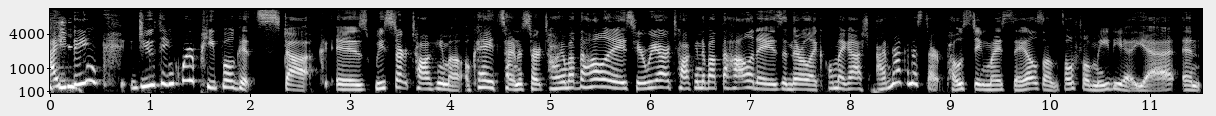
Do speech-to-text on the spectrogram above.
I you, think, do you think where people get stuck is we start talking about, okay, it's time to start talking about the holidays. Here we are talking about the holidays. And they're like, oh my gosh, I'm not going to start posting my sales on social media yet. And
